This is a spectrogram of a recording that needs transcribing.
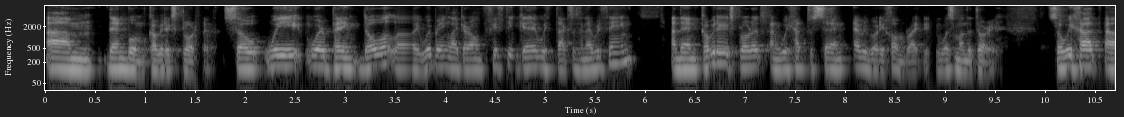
Um, then boom, COVID exploded. So we were paying double, like we're paying like around 50K with taxes and everything. And then COVID exploded and we had to send everybody home, right? It was mandatory. So we had a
